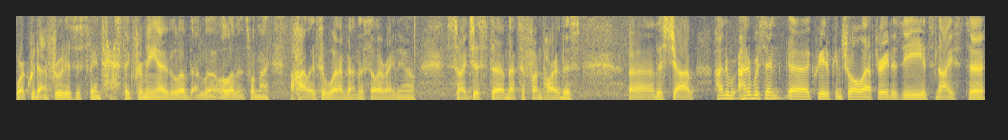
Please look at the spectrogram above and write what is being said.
work with that fruit is just fantastic for me. I love, I love, it. It's one of my the highlights of what I've got in the cellar right now. So I just uh, that's a fun part of this uh, this job. 100 percent uh, creative control after A to Z. It's nice to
